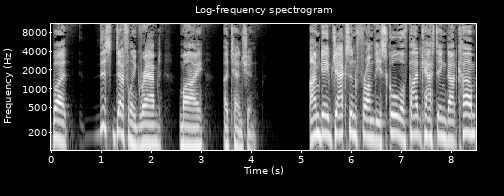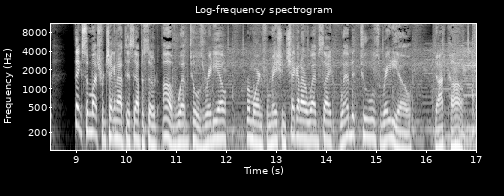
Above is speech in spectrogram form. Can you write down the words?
But this definitely grabbed my attention. I'm Dave Jackson from the School of Podcasting.com. Thanks so much for checking out this episode of Web Tools Radio. For more information, check out our website, webtoolsradio.com.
